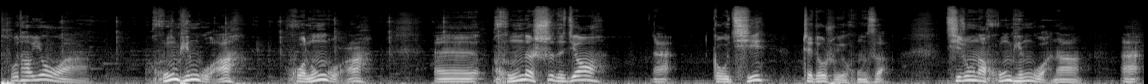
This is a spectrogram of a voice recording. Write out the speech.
葡萄柚啊、红苹果、火龙果、呃红的柿子椒、哎枸杞，这都属于红色。其中呢，红苹果呢，啊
